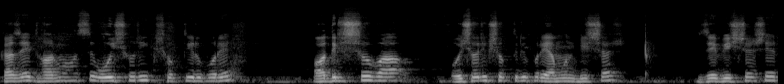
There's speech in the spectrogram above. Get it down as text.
কাজেই ধর্ম হচ্ছে ঐশ্বরিক শক্তির উপরে অদৃশ্য বা ঐশ্বরিক শক্তির উপরে এমন বিশ্বাস যে বিশ্বাসের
